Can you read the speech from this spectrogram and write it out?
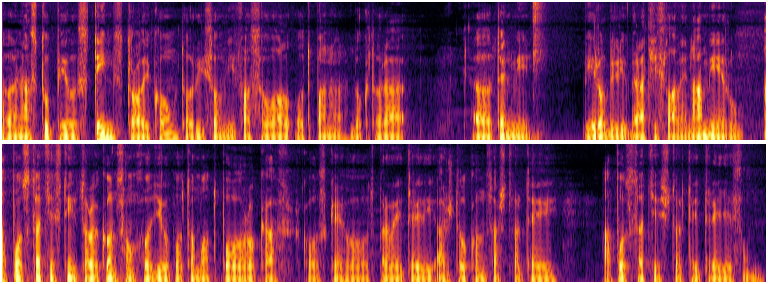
nastúpil s tým strojkom, ktorý som vyfasoval od pána doktora. E, ten mi vyrobili v Bratislave na mieru. A v podstate s tým trojkom som chodil potom od pol roka školského, od prvej triedy až do konca štvrtej. A v podstate v štvrtej triede som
